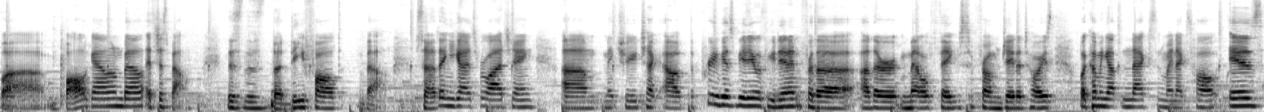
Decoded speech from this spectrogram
Ball Gown Belle. It's just Belle. This, this is the default Belle. So thank you guys for watching. Um, make sure you check out the previous video if you didn't for the other metal figs from Jada Toys. But coming up next in my next haul is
